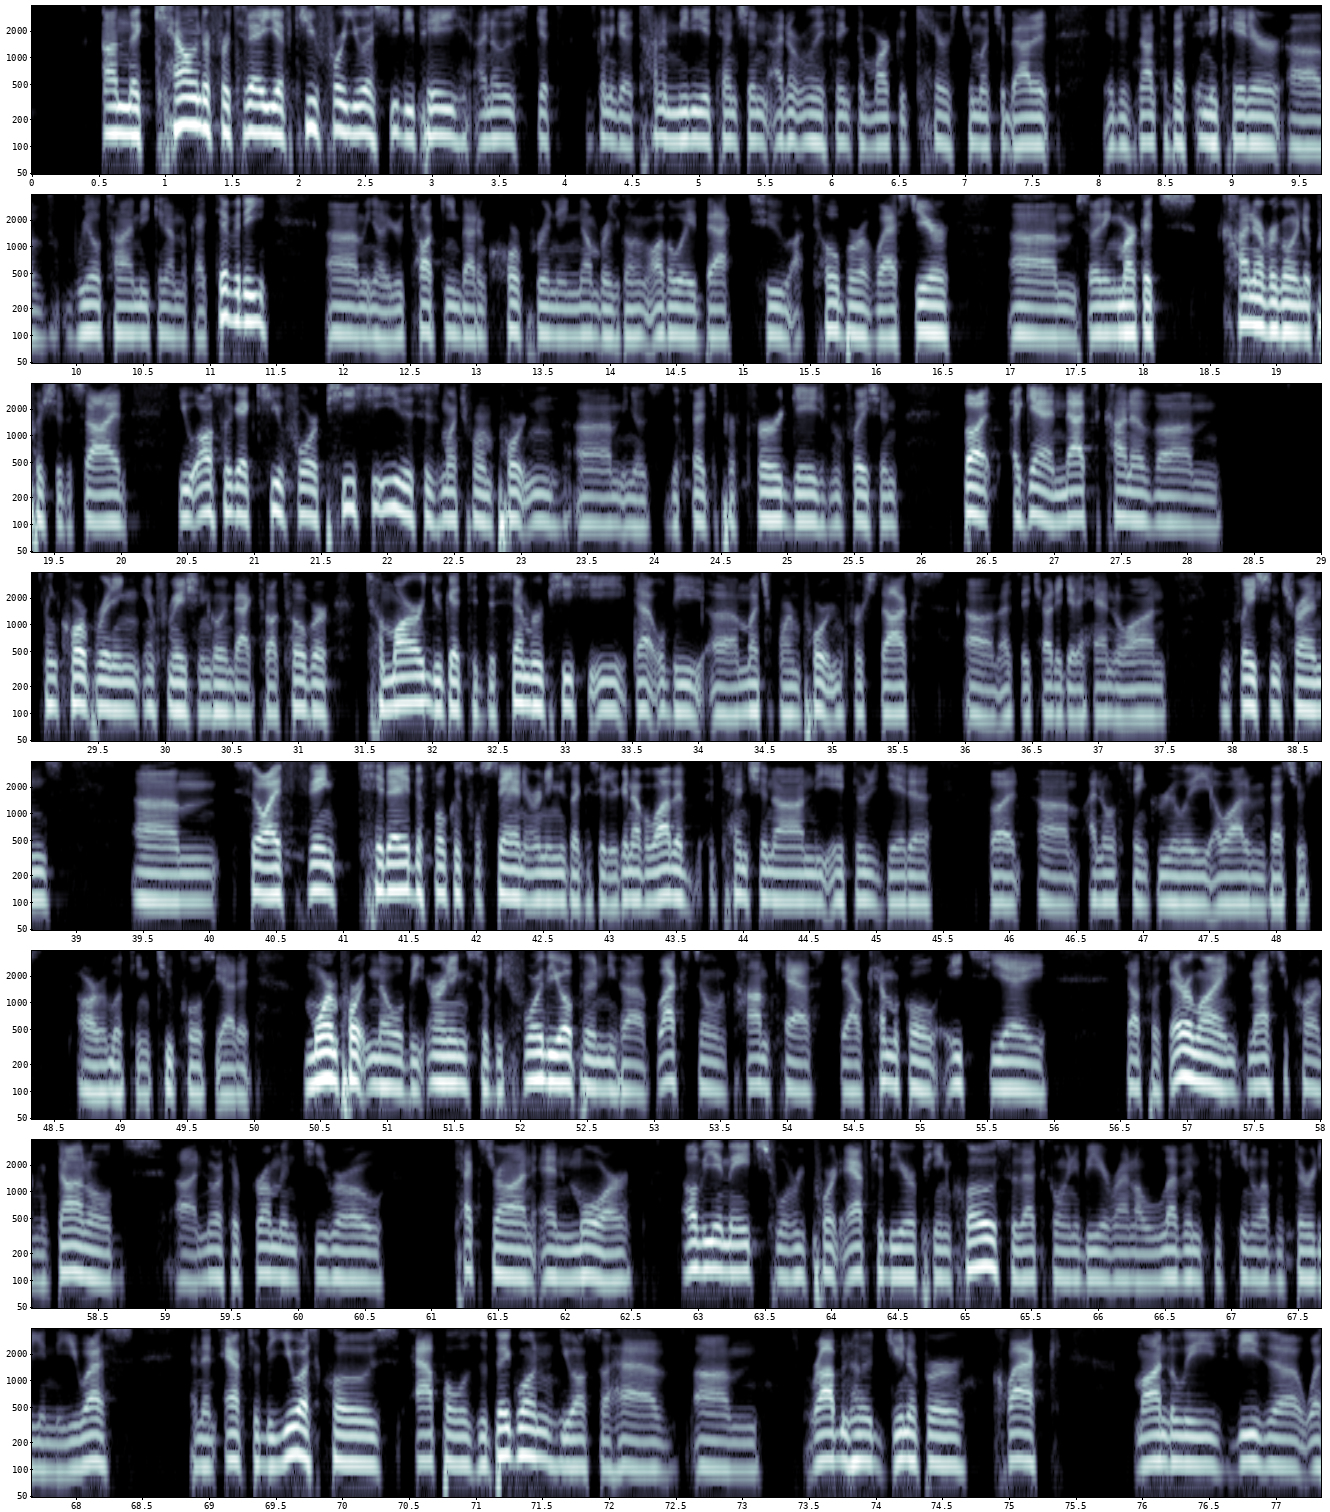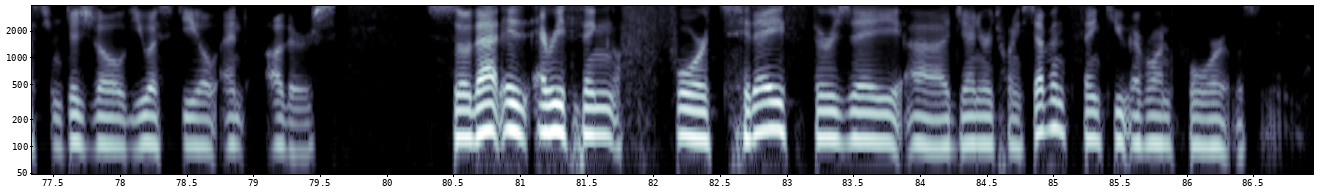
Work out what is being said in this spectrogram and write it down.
on the calendar for today, you have Q4 US GDP. I know this gets is going to get a ton of media attention. I don't really think the market cares too much about it. It is not the best indicator of real time economic activity. Um, you know, you're talking about incorporating numbers going all the way back to October of last year. Um, so I think markets kind of are going to push it aside. You also get Q4 PCE. This is much more important. Um, you know, this is the Fed's preferred gauge of inflation. But again, that's kind of um, incorporating information going back to October. Tomorrow, you get to December PCE. That will be uh, much more important for stocks um, as they try to get a handle on inflation trends. Um, so I think today the focus will stay on earnings. Like I said, you're going to have a lot of attention on the 8:30 data, but um, I don't think really a lot of investors are looking too closely at it. More important though will be earnings. So before the open, you have Blackstone, Comcast, Dow Chemical, HCA, Southwest Airlines, MasterCard, McDonald's, uh, Northrop Grumman, T. Rowe, Textron, and more. LVMH will report after the European close, so that's going to be around 11, 15, 11.30 in the U.S. And then after the U.S. close, Apple is the big one. You also have um, Robinhood, Juniper, Clack, Mondelez, Visa, Western Digital, U.S. Steel, and others. So that is everything for today, Thursday, uh, January 27th. Thank you, everyone, for listening.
